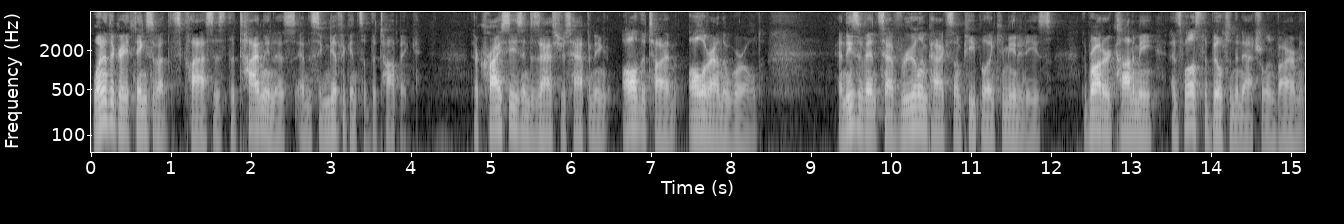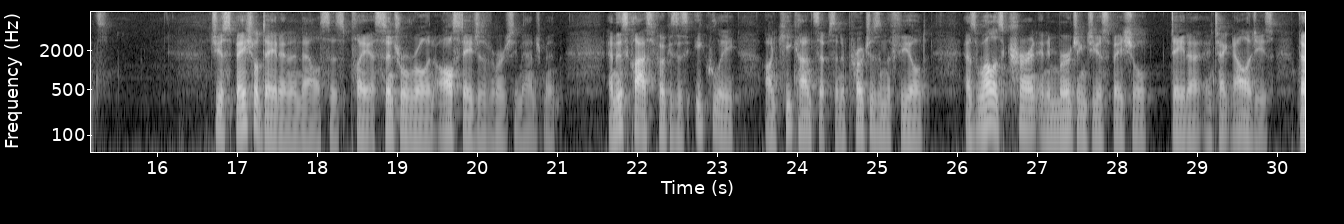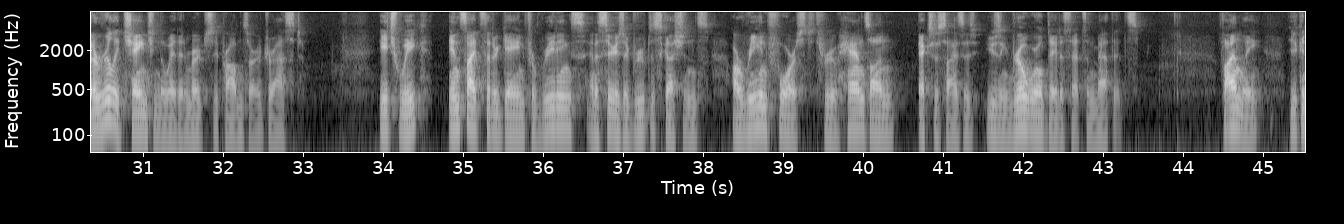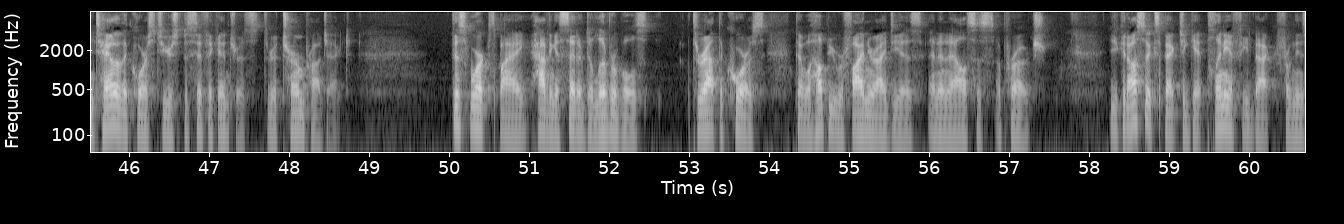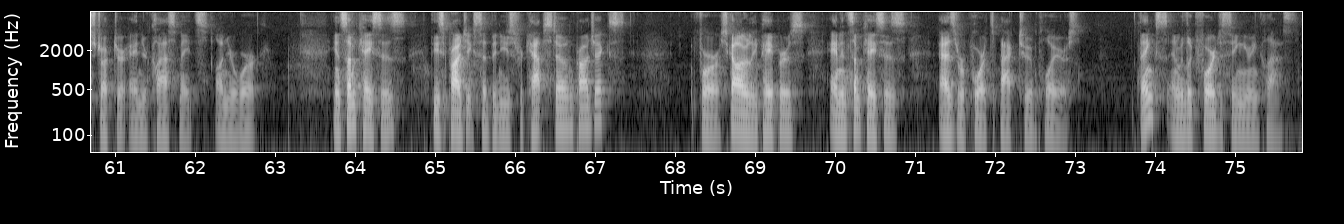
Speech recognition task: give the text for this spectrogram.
One of the great things about this class is the timeliness and the significance of the topic. There are crises and disasters happening all the time, all around the world. And these events have real impacts on people and communities, the broader economy, as well as the built and the natural environments. Geospatial data and analysis play a central role in all stages of emergency management, and this class focuses equally on key concepts and approaches in the field, as well as current and emerging geospatial data and technologies that are really changing the way that emergency problems are addressed. Each week, insights that are gained from readings and a series of group discussions are reinforced through hands-on exercises using real-world data sets and methods. Finally, you can tailor the course to your specific interests through a term project. This works by having a set of deliverables throughout the course that will help you refine your ideas and analysis approach. You can also expect to get plenty of feedback from the instructor and your classmates on your work. In some cases, these projects have been used for capstone projects, for scholarly papers, and in some cases, as reports back to employers. Thanks, and we look forward to seeing you in class.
